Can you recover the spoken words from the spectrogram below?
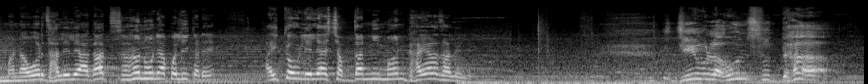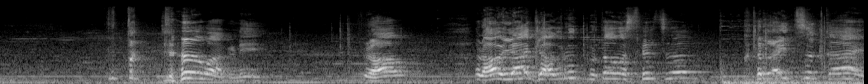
मनावर झालेले आघात सहन होण्यापलीकडे ऐकवलेल्या शब्दांनी मन घायाळ झालेले. जीव लावून सुद्धा कृतज्ञ वागणे. राव राव या जागृत मृतावस्थेचं करायचं काय?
